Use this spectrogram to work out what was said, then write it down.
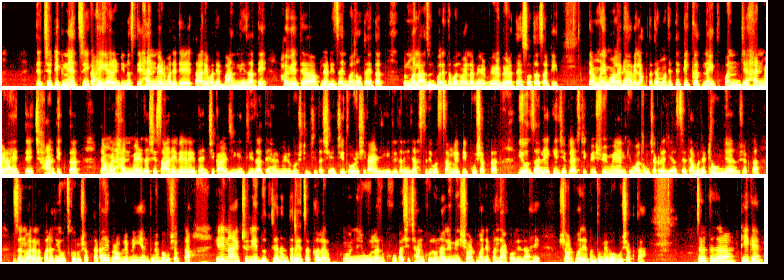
त्याची टिकण्याची काही गॅरंटी नसते. हँडमेडमध्ये ते तारेमध्ये बांधली जाते हवे त्या आपल्या डिझाईन बनवता येतात पण मला अजूनपर्यंत बनवायला वेळ वेळ मिळत नाही स्वतःसाठी. त्यामुळे मला घ्यावे लागतं त्यामुळे ते टिकत नाहीत. पण जे हँडमेड आहेत ते छान टिकतात. त्यामुळे हँडमेड जशी साडी वगैरे त्यांची काळजी घेतली जाते हँडमेड गोष्टींची तशी ह्याची थोडीशी काळजी घेतली तर हे जास्त दिवस चांगले टिकू शकतात. यूज झाले की जी प्लॅस्टिक पिशवी मिळेल किंवा तुमच्याकडे जी असेल त्यामध्ये ठेवून देऊ शकता. जनावराला परत यूज करू शकता. काही प्रॉब्लेम नाही आणि तुम्ही बघू शकता हे ना ॲक्च्युली धुतल्यानंतर याचा कलर म्हणजे उलन खूप अशी छान खुलून आली. मी शॉर्टमध्ये पण दाखवलेलं आहे. शॉर्टमध्ये पण तुम्ही बघू शकता. चल तर जरा ठीक आहे.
